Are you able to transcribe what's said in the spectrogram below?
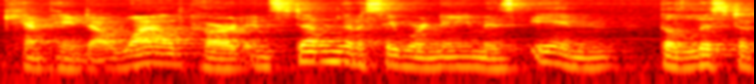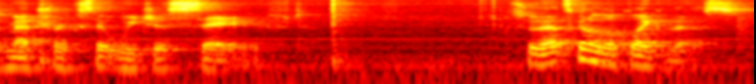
campaign.wildcard, instead I'm going to say where name is in the list of metrics that we just saved. So that's going to look like this.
